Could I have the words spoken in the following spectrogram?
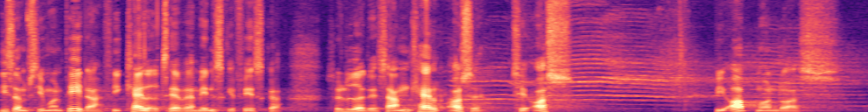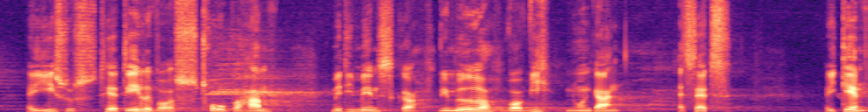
Ligesom Simon Peter fik kaldet til at være menneskefisker, så lyder det samme kald også til os. Vi opmuntrer os af Jesus til at dele vores tro på ham med de mennesker, vi møder, hvor vi nu engang er sat. Og igen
